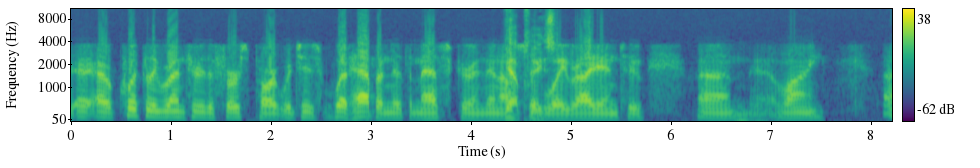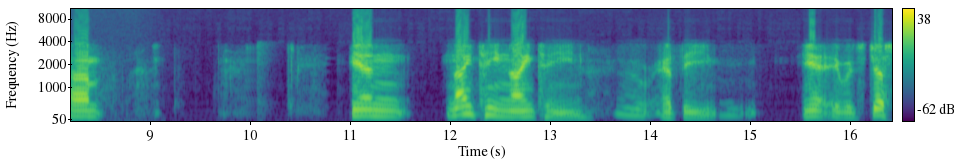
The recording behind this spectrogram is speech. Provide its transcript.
uh, I'll quickly run through the first part, which is what happened at the massacre, and then I'll yeah, segue right into um, Lonnie. Um, in 1919, uh, at the it was just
